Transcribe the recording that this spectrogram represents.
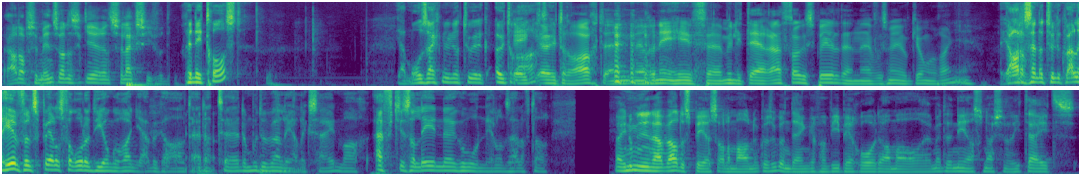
Hij had op zijn minst wel eens een keer een selectie verdiend. René Troost? Ja, Mo zegt nu natuurlijk uiteraard. Ik, uiteraard. En eh, René heeft eh, militair elftal gespeeld en eh, volgens mij ook Jong Oranje. Ja, er zijn natuurlijk wel heel veel spelers van Roda die Jong Oranje hebben gehaald. Hè. Dat, eh, dat moeten we wel eerlijk zijn. Maar eventjes alleen eh, gewoon Nederlands elftal. Maar je noemde nou wel de spelers allemaal. Ik was ook aan het denken van wie bij Rode allemaal eh, met de Nederlandse nationaliteit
